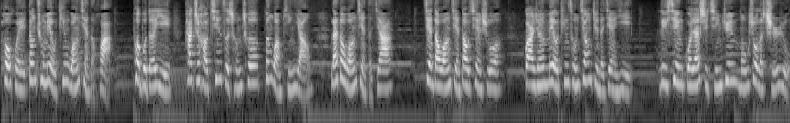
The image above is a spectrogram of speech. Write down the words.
后悔当初没有听王翦的话，迫不得已，他只好亲自乘车奔往平阳，来到王翦的家，见到王翦道歉说：“寡人没有听从将军的建议，李信果然使秦军蒙受了耻辱。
